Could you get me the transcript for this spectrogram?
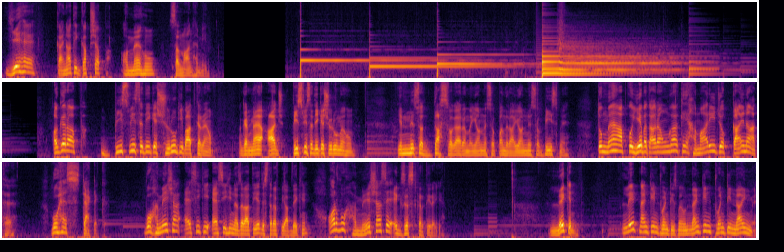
یہ ہے کائناتی گپ شپ اور میں ہوں سلمان حمید۔ اگر آپ بیسویں صدی کے شروع کی بات کر رہے ہوں، اگر میں آج بیسویں صدی کے شروع میں ہوں یا انیس سو دس وغیرہ میں یا انیس سو پندرہ یا انیس سو بیس میں، تو میں آپ کو یہ بتا رہا ہوں گا کہ ہماری جو کائنات ہے، وہ ہے سٹیٹک وہ ہمیشہ ایسی کی ایسی ہی نظر آتی ہے جس طرف بھی آپ دیکھیں، اور وہ ہمیشہ سے ایگزسٹ کرتی رہی ہے۔ لیکن لیٹ نائنٹین ٹوینٹیز میں نائنٹین ٹوینٹی نائن میں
